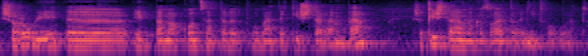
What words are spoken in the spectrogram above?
És a Robi ö, éppen a koncert előtt próbált egy kis terembe, és a kis teremnek az ajtaja nyitva volt.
